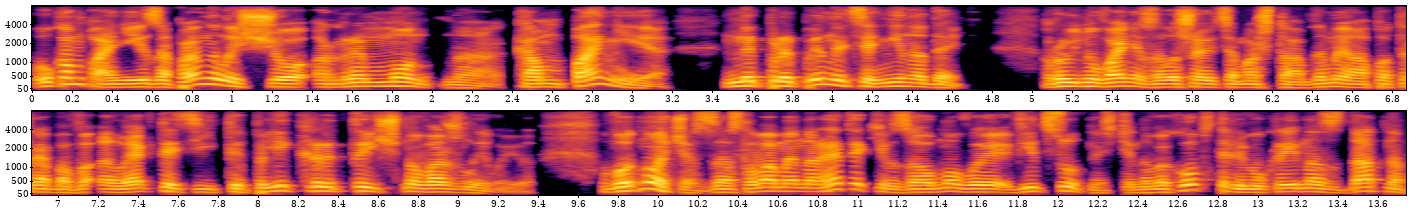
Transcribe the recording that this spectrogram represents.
У компанії запевнили, що ремонтна кампанія не припиниться ні на день. Руйнування залишаються масштабними, а потреба в електриці й теплі критично важливою. Водночас, за словами енергетиків, за умови відсутності нових обстрілів Україна здатна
